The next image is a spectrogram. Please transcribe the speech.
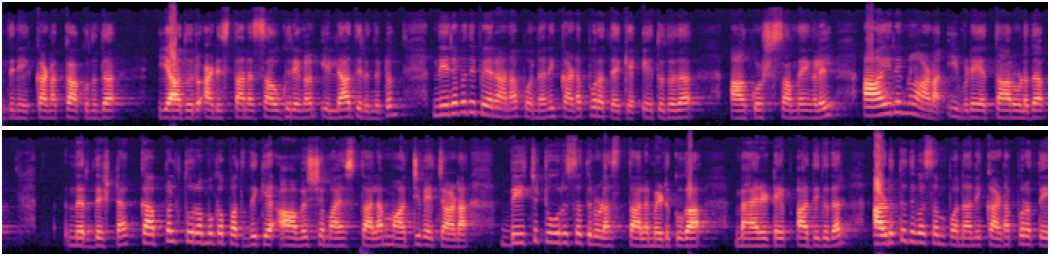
ഇതിനെ കണക്കാക്കുന്നത്. യാതൊരു അടിസ്ഥാന സൗകര്യങ്ങളും ഇല്ലാതിരുന്നിട്ടും നിരവധി പേരാണ് പൊന്നാനി കടപ്പുറത്തേക്ക് എത്തുന്നത്. ആഘോഷ സമയങ്ങളിൽ ആയിരങ്ങളാണ് ഇവിടെ എത്താറുള്ളത്. നിർദ്ദിഷ്ട കപ്പൽ തുറമുഖ പദ്ധതിക്ക് ആവശ്യമായ സ്ഥലം മാറ്റിവെച്ചാണ് ബീച്ച് ടൂറിസത്തിനുള്ള സ്ഥലം എടുക്കുക മാരിടൈം അധികൃതർ അടുത്ത ദിവസം പൊന്നാനി കടപ്പുറത്തെ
